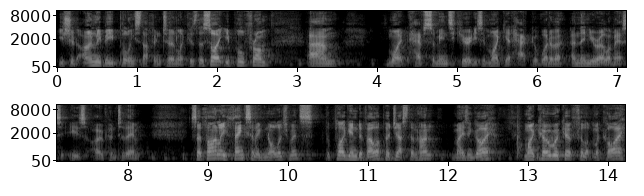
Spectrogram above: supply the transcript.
You should only be pulling stuff internally because the site you pull from um, might have some insecurities. It might get hacked or whatever, and then your LMS is open to them. So finally, thanks and acknowledgements. The plugin developer, Justin Hunt, amazing guy. My co-worker, Philip Mackay,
